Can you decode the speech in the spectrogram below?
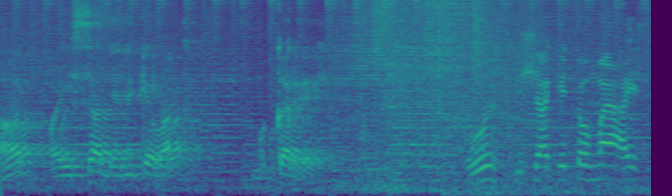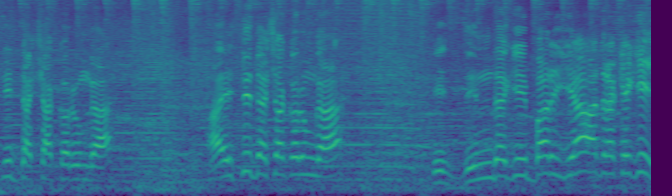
और पैसा देने के वक्त मुकर गई। उस दिशा की तो मैं ऐसी दशा करूँगा, ऐसी दशा करूँगा कि ज़िंदगी भर याद रखेगी।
